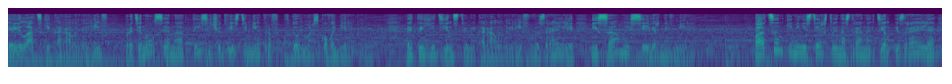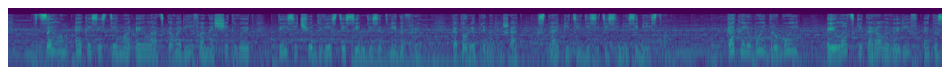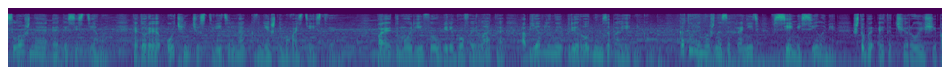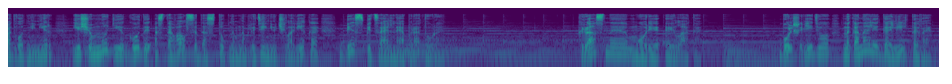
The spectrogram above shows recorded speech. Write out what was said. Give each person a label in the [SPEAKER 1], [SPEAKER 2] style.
[SPEAKER 1] Эйлатский коралловый риф протянулся на 1200 метров вдоль морского берега. Это единственный коралловый риф в Израиле и самый северный в мире. По оценке Министерства иностранных дел Израиля, в целом экосистема Эйладского рифа насчитывает 1270 видов рыб, которые принадлежат к 157 семействам. Как и любой другой, Эйладский коралловый риф — это сложная экосистема, которая очень чувствительна к внешнему воздействию. Поэтому рифы у берегов Эйлата объявлены природным заповедником, который нужно сохранить всеми силами, чтобы этот чарующий подводный мир еще многие годы оставался доступным наблюдению человека без специальной аппаратуры. Красное море Эйлата. Больше видео на канале Галиль ТВ.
